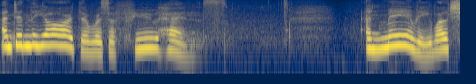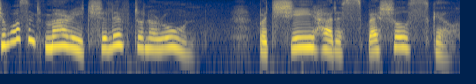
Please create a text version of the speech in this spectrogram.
and in the yard there was a few hens. And Mary, well, she wasn't married, she lived on her own, but she had a special skill.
